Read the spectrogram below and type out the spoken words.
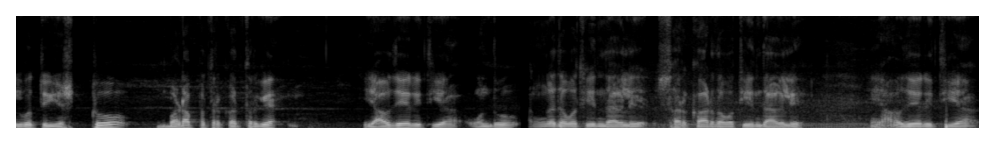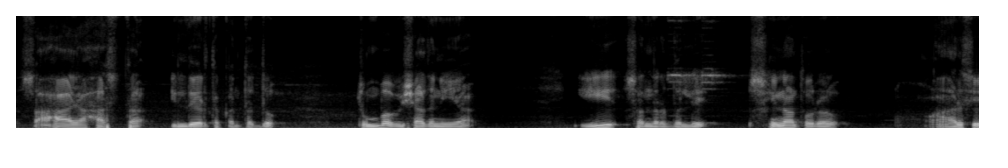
ಇವತ್ತು ಎಷ್ಟೋ ಬಡ ಪತ್ರಕರ್ತರಿಗೆ ಯಾವುದೇ ರೀತಿಯ ಒಂದು ಸಂಘದ ವತಿಯಿಂದಾಗಲಿ, ಸರ್ಕಾರದ ವತಿಯಿಂದಾಗಲಿ ಯಾವುದೇ ರೀತಿಯ ಸಹಾಯ ಹಸ್ತ ಇಲ್ಲದೇ ಇರತಕ್ಕಂಥದ್ದು ತುಂಬ ವಿಷಾದನೀಯ. ಈ ಸಂದರ್ಭದಲ್ಲಿ ಶ್ರೀನಾಥ್ ಅವರು ಆರಿಸಿ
